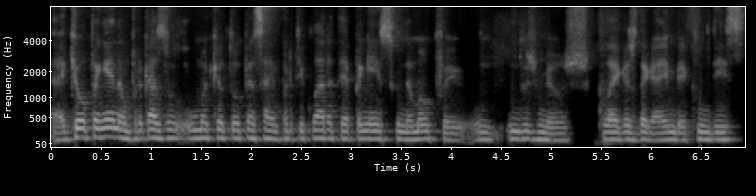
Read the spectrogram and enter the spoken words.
eh, que eu apanhei, não, por acaso, uma que eu estou a pensar em particular, até apanhei em segunda mão, que foi um, um dos meus colegas da HMB que me disse,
